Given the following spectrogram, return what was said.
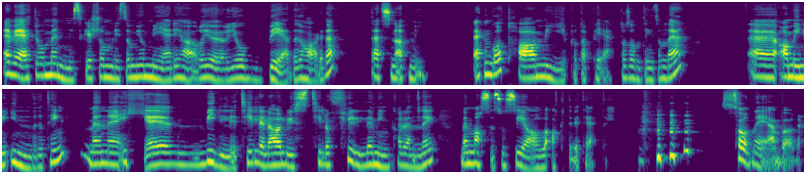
Jeg vet jo om mennesker som liksom jo mer de har å gjøre, jo bedre har de det. That's not me. Jeg kan godt ha mye på tapet og sånne ting som det, eh, av mine indre ting, men jeg er ikke villig til eller har lyst til å fylle min kalender med masse sosiale aktiviteter. sånn er jeg bare.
